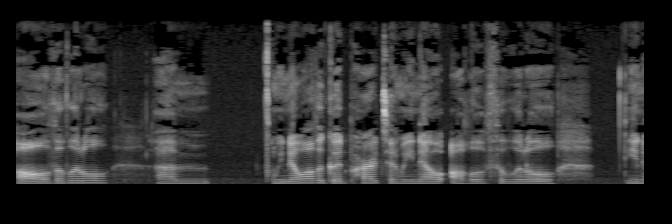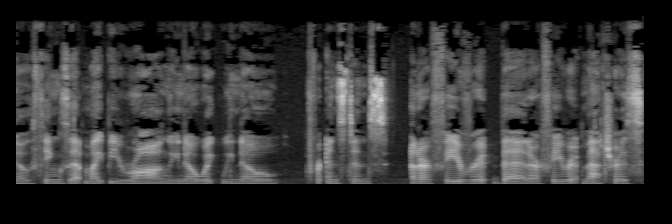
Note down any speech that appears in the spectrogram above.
all the little, um, we know all the good parts, and we know all of the little, you know, things that might be wrong. We know what we know. For instance, at our favorite bed, our favorite mattress,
